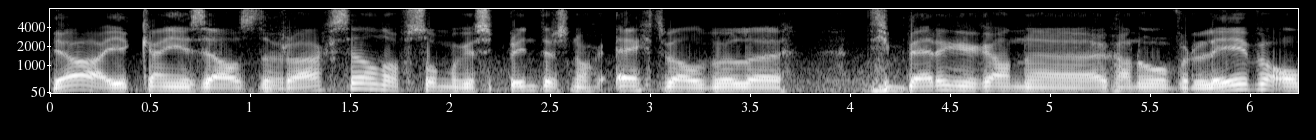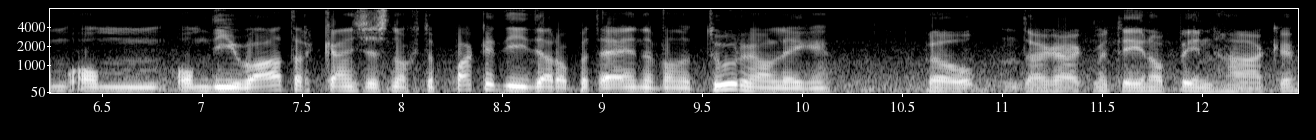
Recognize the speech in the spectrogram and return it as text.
Ja, je kan je zelfs de vraag stellen of sommige sprinters nog echt wel willen die bergen gaan, uh, gaan overleven om, om, om die waterkansjes nog te pakken die daar op het einde van de Tour gaan liggen. Wel, daar ga ik meteen op inhaken.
